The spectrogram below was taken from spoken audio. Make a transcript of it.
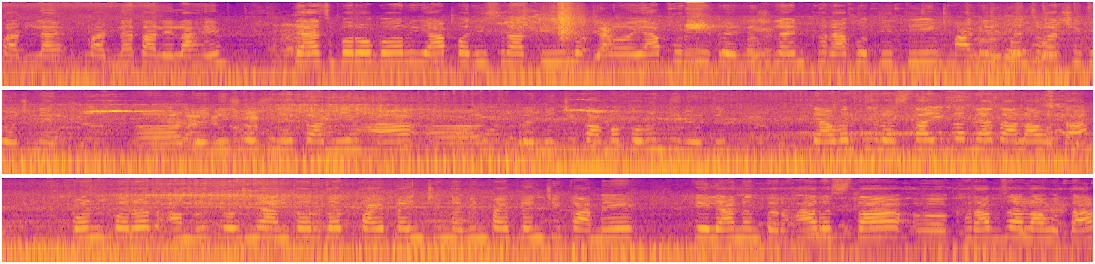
पाडला पाडण्यात आलेला आहे. त्याचबरोबर या परिसरातील यापूर्वी ड्रेनेज लाईन खराब होती ती मागील पंचवार्षिक योजनेत. ड्रेनेज योजनेत आम्ही हा ड्रेनेजची कामं करून दिली होती. त्यावरती रस्ताही करण्यात आला होता. पण परत अमृत योजनेअंतर्गत पाईपलाईनची नवीन पाईपलाईनची कामे केल्यानंतर हा रस्ता खराब झाला होता.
